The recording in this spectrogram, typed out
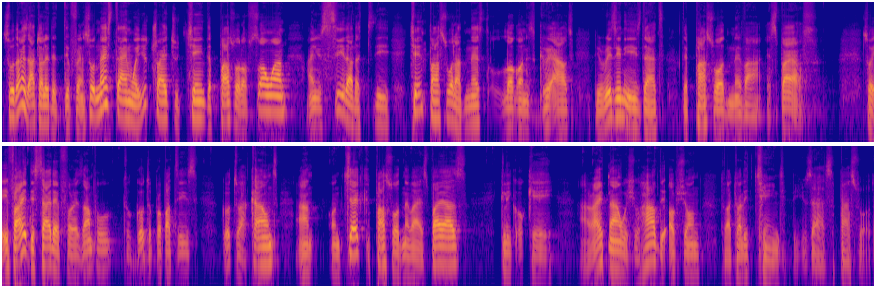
So that is actually the difference. So next time when you try to change the password of someone and you see that the, the change password at next logon is grayed out, the reason is that the password never expires. So if I decided, for example, to go to properties, go to account, and uncheck password never expires, click OK. And right now we should have the option to actually change the user's password.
